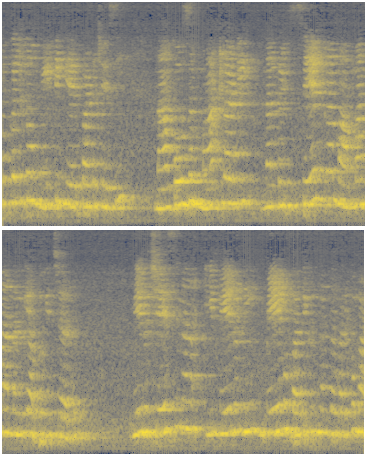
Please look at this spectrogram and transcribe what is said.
ఒక్కరితో మీటింగ్ ఏర్పాటు చేసి నా కోసం మాట్లాడి నన్ను సేఫ్గా మా అమ్మ నాన్నలకి అప్పగించారు. మీరు చేసిన ఈ మేలుని మేము బతికున్నంత వరకు మా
